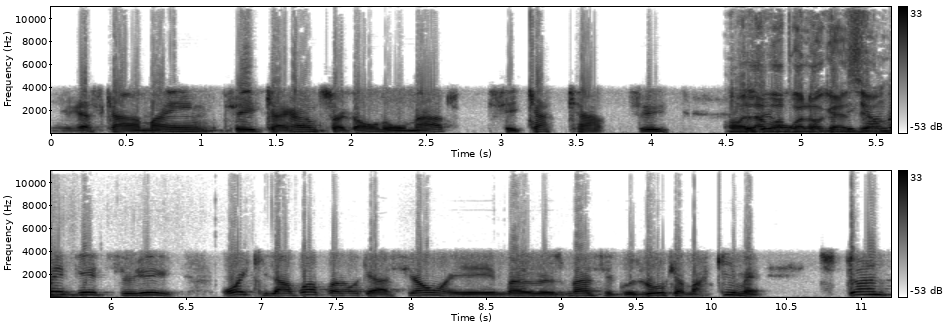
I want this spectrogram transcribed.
il reste quand même, tu sais, 40 secondes au match, c'est 4-4, tu sais. On l'envoie en On est prolongation. quand même bien tiré. Oui, qu'il l'envoie en prolongation et malheureusement, c'est Goudreau qui a marqué, mais tu donnes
